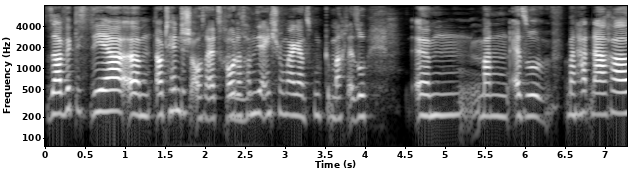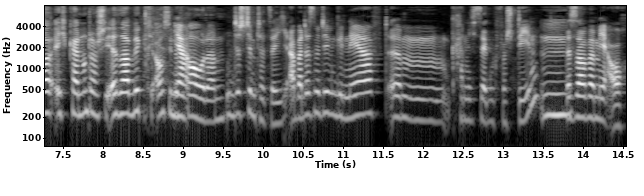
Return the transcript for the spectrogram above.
sah wirklich sehr ähm, authentisch aus als Frau. Das Mhm. haben sie eigentlich schon mal ganz gut gemacht. Also ähm, man, also man hat nachher echt keinen Unterschied. Er sah wirklich aus wie eine Ja. Frau dann. Das stimmt tatsächlich. Aber das mit dem genervt ähm, kann ich sehr gut verstehen. Mhm. Das war bei mir auch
